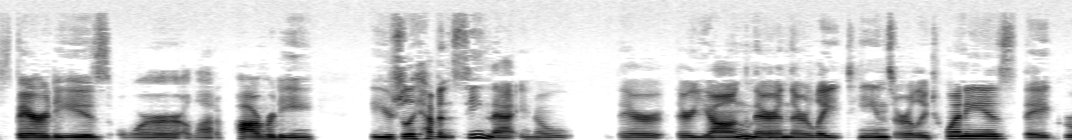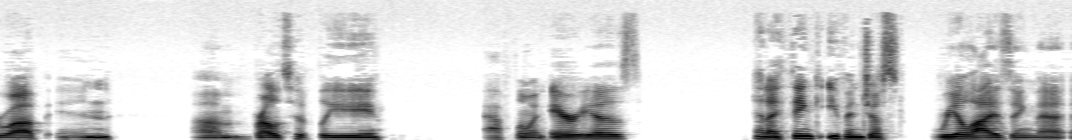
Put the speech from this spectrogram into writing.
disparities or a lot of poverty, they usually haven't seen that. You know, they're they're young, they're in their late teens, early twenties. They grew up in um, relatively affluent areas, and I think even just realizing that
